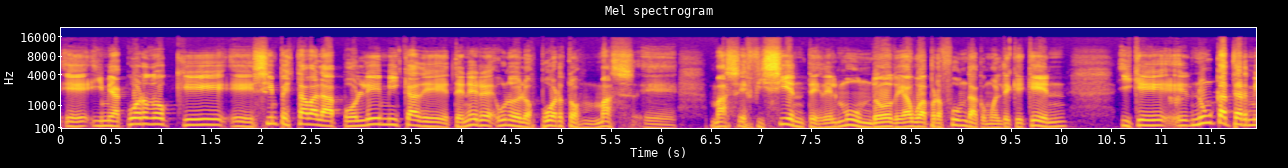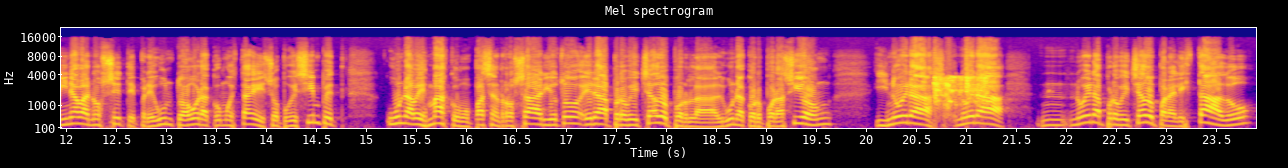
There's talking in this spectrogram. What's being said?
eh, y me acuerdo que eh, siempre estaba la polémica de tener uno de los puertos más, eh, más eficientes del mundo, de agua profunda, como el de Quequén, y que nunca terminaba, no sé, te pregunto ahora cómo está eso, porque siempre, una vez más, como pasa en Rosario, todo era aprovechado por la, alguna corporación y no era, no era, no era aprovechado para el Estado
